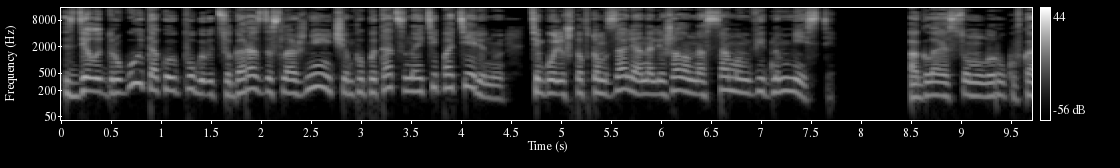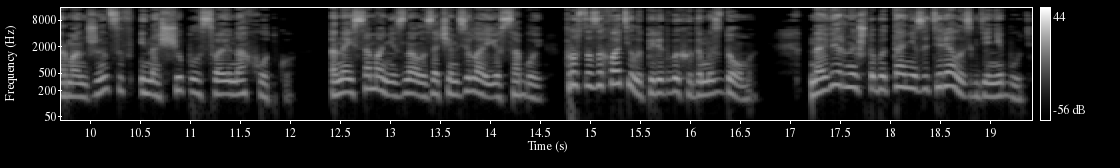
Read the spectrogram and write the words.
Сделать другую такую пуговицу гораздо сложнее, чем попытаться найти потерянную, тем более что в том зале она лежала на самом видном месте. Аглая сунула руку в карман джинсов и нащупала свою находку. Она и сама не знала, зачем взяла ее с собой, просто захватила перед выходом из дома. Наверное, чтобы та не затерялась где-нибудь.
